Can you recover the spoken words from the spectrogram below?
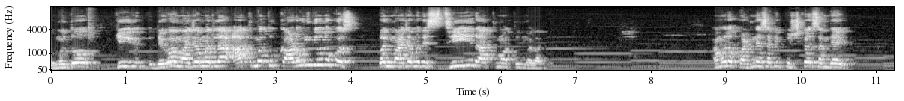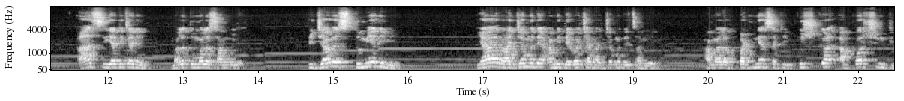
तो म्हणतो की देवा माझ्यामधला आत्मा तू काढून घेऊ नकोस पण माझ्यामध्ये स्थिर आत्मा तू मला दे. आम्हाला पडण्यासाठी पुष्कळ संधी आहेत. आज या ठिकाणी मला तुम्हाला सांगू द्या की ज्यावेळेस तुम्ही आणि मी या राज्यामध्ये आम्ही देवाच्या राज्यामध्ये चाललेलो आम्हाला पडण्यासाठी पुष्कळ अपॉर्च्युनिटी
